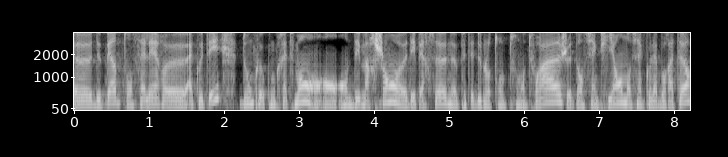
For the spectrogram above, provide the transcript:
euh, de perdre ton salaire euh, à côté. Donc euh, concrètement, en, en démarchant des personnes peut-être de ton, ton entourage, d'anciens clients, d'anciens collaborateurs,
